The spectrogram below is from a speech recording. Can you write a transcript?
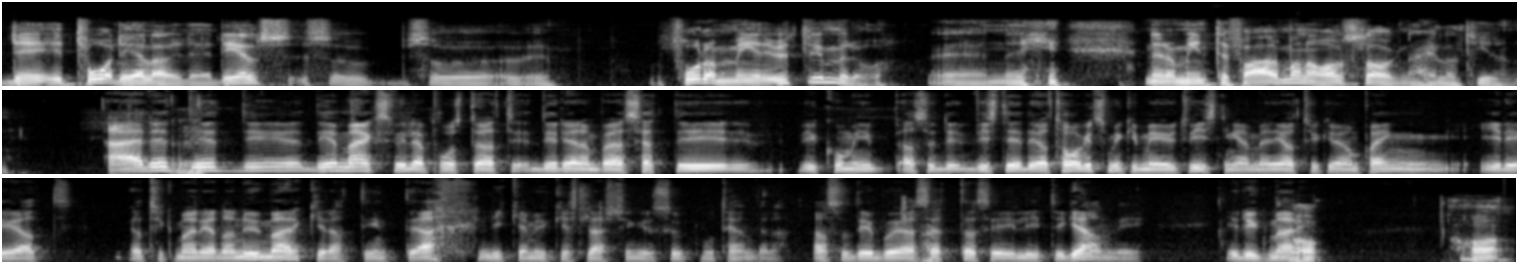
det är två delar i det. Dels så, så eh, får de mer utrymme då eh, när, när de inte får armarna avslagna hela tiden. Nej, det, det, det, det märks vill jag påstå att det redan börjar sätta. Vi in, alltså det, visst, det, det har tagit så mycket mer utvisningar men jag tycker en poäng i det att jag tycker man redan nu märker att det inte är lika mycket slashing upp mot händerna. Alltså det börjar sätta sig lite grann i, i ryggmärgen. Ja. ja,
